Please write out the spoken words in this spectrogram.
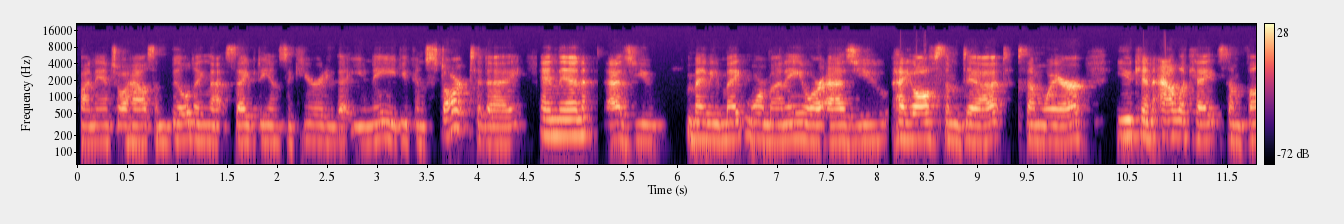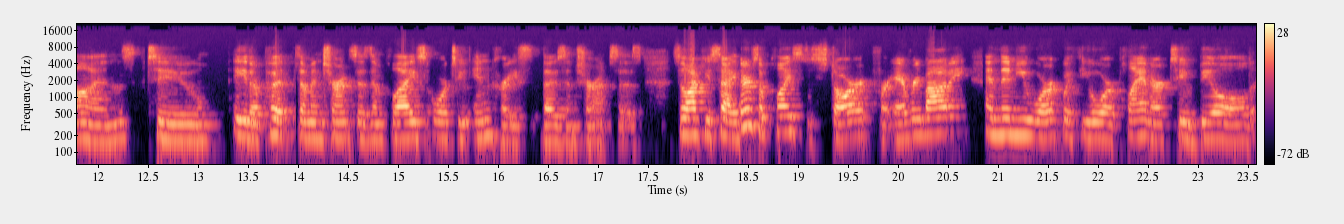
financial house and building that safety and security that you need. You can start today. And then as you maybe make more money or as you pay off some debt somewhere, you can allocate some funds to either put some insurances in place or to increase those insurances. So, like you say, there's a place to start for everybody. And then you work with your planner to build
